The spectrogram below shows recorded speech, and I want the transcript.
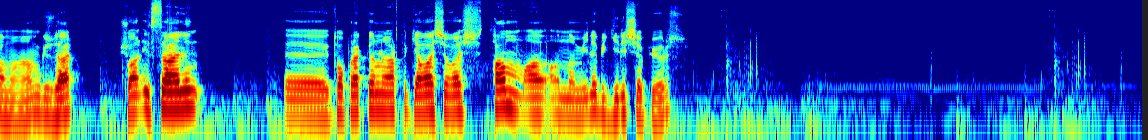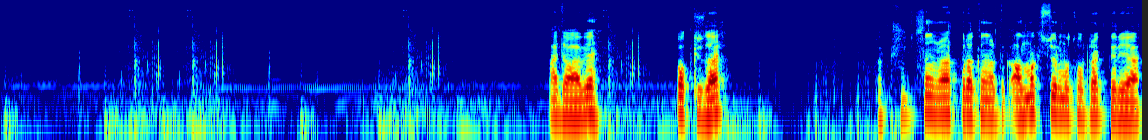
Tamam güzel. Şu an İsrail'in eee topraklarına artık yavaş yavaş tam anlamıyla bir giriş yapıyoruz. Hadi abi. Çok güzel. Bak sen rahat bırakın artık. Almak istiyorum o toprakları ya.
